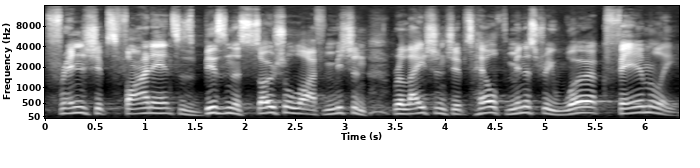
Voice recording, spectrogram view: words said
friendships, finances, business, social life, mission, relationships, health, ministry, work, family.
